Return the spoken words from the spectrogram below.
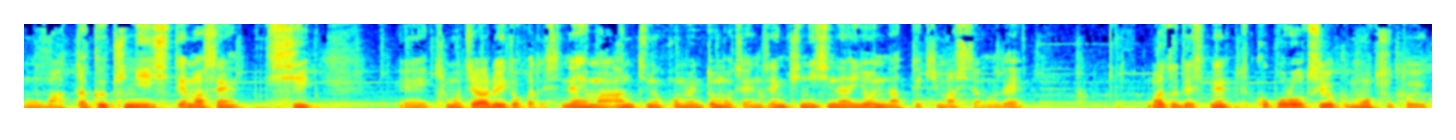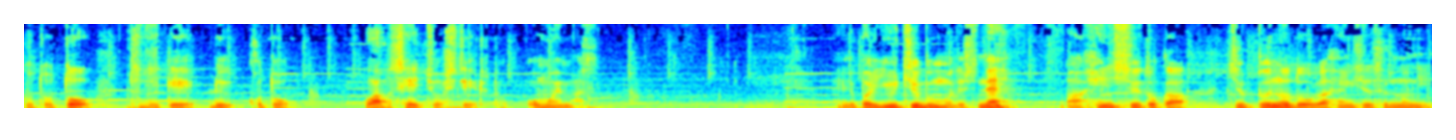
もう全く気にしてませんしえー、気持ち悪いとかですね、まあ、アンチのコメントも全然気にしないようになってきましたのでまずですね心を強く持つということと続けることは成長していると思います。やっぱり YouTube もですね、まあ、編集とか10分の動画編集するのに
